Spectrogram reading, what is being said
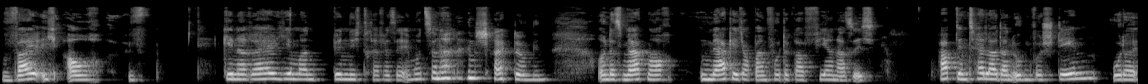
Mhm. Weil ich auch generell jemand bin, ich treffe sehr emotionale Entscheidungen. Und das merkt man auch, merke ich auch beim Fotografieren. Also ich habe den Teller dann irgendwo stehen oder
